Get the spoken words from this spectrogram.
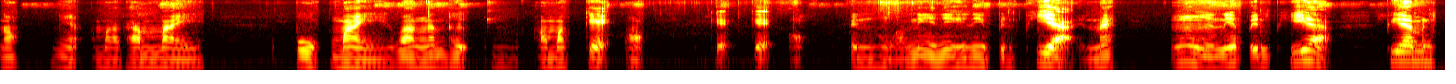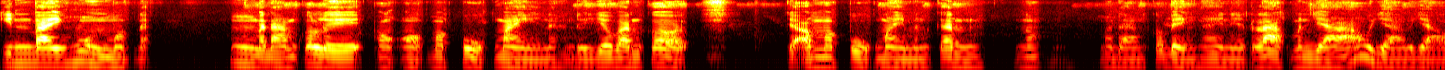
เนาะเนี่ยมาทำใหม่ปลูกใหม่ว่างั้นเถอะเอามาแกะออก แกะแกะออก เป็นหัวนี่นี่นี่เป็นเพี้ยเห็นไหมอืมอันนี้เป็นเพี้ยเพี้ยมันกินใบหุ่นหมดน่ะอืมมาดามก็เลยเอาออกมาปลูกใหม่นะเดี๋ยวเยาวันก็จะเอามาปลูกใหม่เหมือนกันเนาะมาดามก็แบ่งให้เนี่ยรากมันยาวยาวยาว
